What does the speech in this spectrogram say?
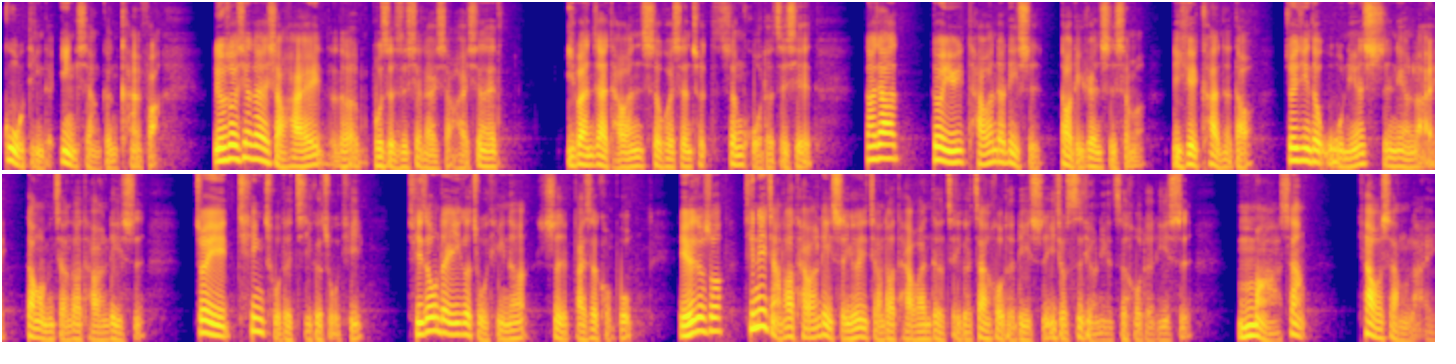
固定的印象跟看法，比如说现在小孩呃，不只是现在小孩，现在。一般在台湾社会生存生活的这些，大家对于台湾的历史到底认识什么？你可以看得到，最近的五年、十年来，当我们讲到台湾历史，最清楚的几个主题，其中的一个主题呢是白色恐怖。也就是说，今天讲到台湾历史，尤其讲到台湾的这个战后的历史，一九四九年之后的历史，马上跳上来，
